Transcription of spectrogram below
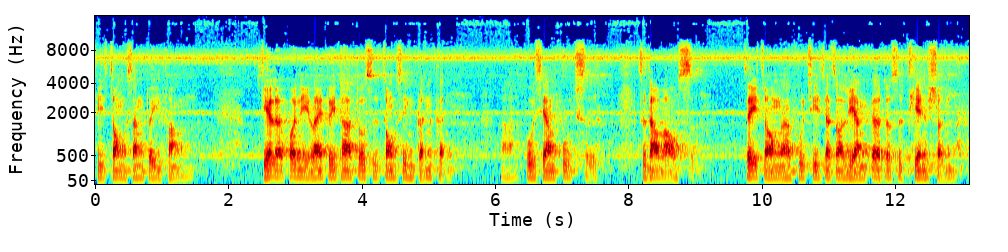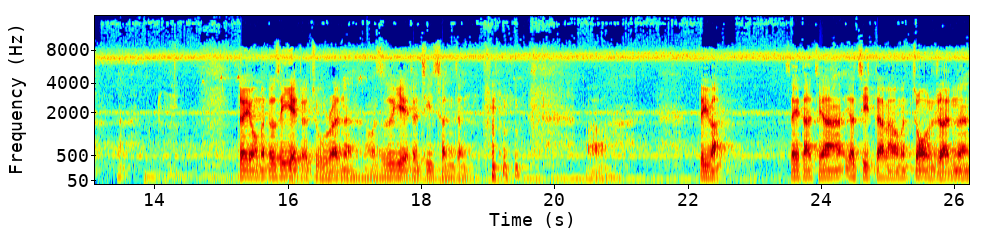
去重伤对方，结了婚以来对他都是忠心耿耿，啊，互相扶持，直到老死。这一种呢，夫妻叫做两个都是天神，啊，对，我们都是业的主人呢，我是业的继承人，啊，对吧？所以大家要记得了，我们做人呢，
